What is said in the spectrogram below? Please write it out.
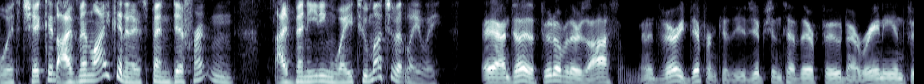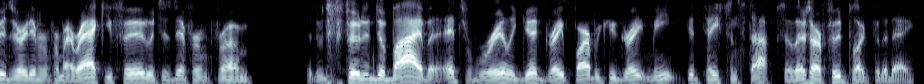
with chicken. I've been liking it. It's been different, and I've been eating way too much of it lately. Hey, I'm telling you, the food over there is awesome, and it's very different because the Egyptians have their food, and Iranian food is very different from Iraqi food, which is different from food in Dubai. But it's really good, great barbecue, great meat, good tasting stuff. So there's our food plug for the day.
